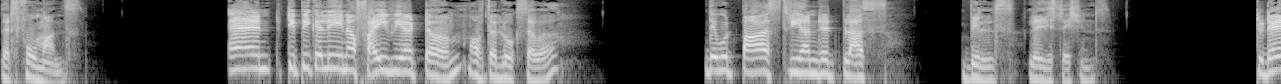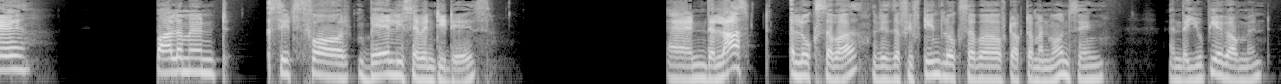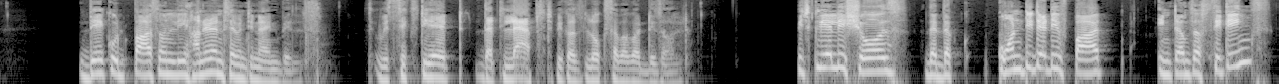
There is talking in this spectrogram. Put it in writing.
That's four months. And typically in a five year term of the Lok Sabha, they would pass 300 plus bills, legislations. Today, Parliament sits for barely 70 days. And the last Lok Sabha, that is the 15th Lok Sabha of Dr. Manmohan Singh and the UPA government, they could pass only 179 bills, with 68 that lapsed because Lok Sabha got dissolved. Which clearly shows that the quantitative part in terms of sittings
